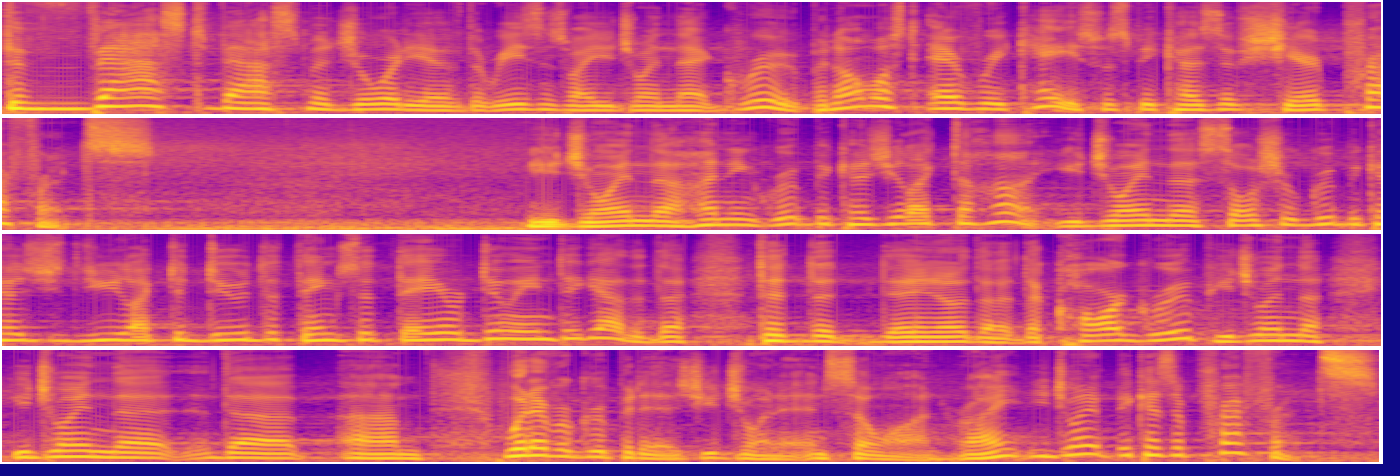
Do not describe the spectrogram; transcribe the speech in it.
The vast, vast majority of the reasons why you joined that group, in almost every case, was because of shared preference. You join the hunting group because you like to hunt. You join the social group because you like to do the things that they are doing together. The, the, the, the you know, the, the car group, you join the, you join the, the um, whatever group it is, you join it, and so on, right? You join it because of preference.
